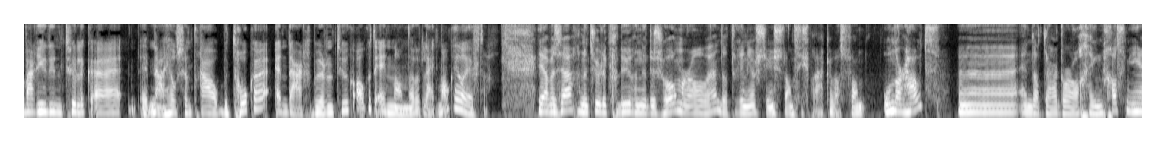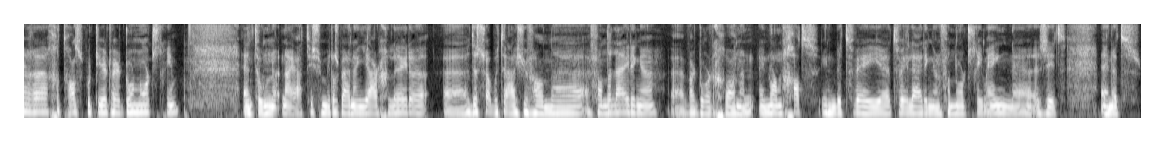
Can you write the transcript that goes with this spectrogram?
waren jullie natuurlijk nou, heel centraal betrokken. En daar gebeurde natuurlijk ook het een en ander. Dat lijkt me ook heel heftig. Ja, we zagen natuurlijk gedurende de zomer al hè, dat er in eerste instantie sprake was van onderhoud. Uh, en dat daardoor al geen gas meer uh, getransporteerd werd door Nord Stream. En toen, nou ja, het is inmiddels bijna een jaar geleden, de sabotage van, van de leidingen. waardoor er gewoon een enorm gat in de twee, twee leidingen van Nord Stream 1 zit. En het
